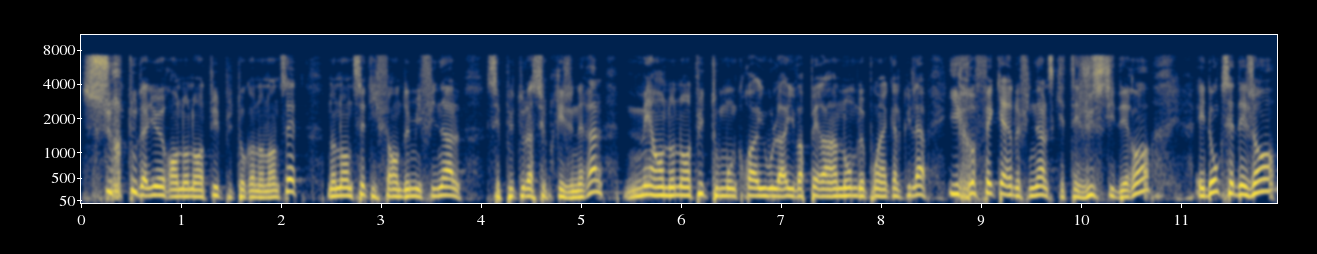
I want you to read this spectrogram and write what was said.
surtout d'ailleurs en 98 plutôt qu'en 97. 97, il fait en demi-finale, c'est plutôt la surprise générale. Mais en 98, tout le monde croit, là, il va perdre un nombre de points incalculable. Il refait quart de finale, ce qui était juste sidérant. Et donc, c'est des gens,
